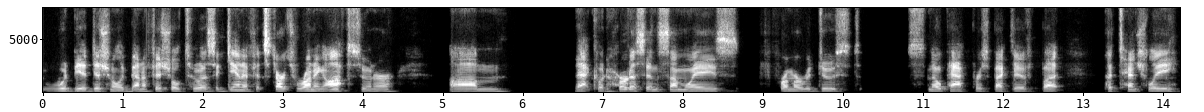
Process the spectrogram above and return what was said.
would be additionally beneficial to us. Again, if it starts running off sooner, um, that could hurt us in some ways from a reduced snowpack perspective, but potentially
